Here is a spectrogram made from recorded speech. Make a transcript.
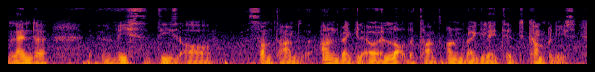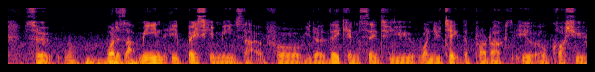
lender this these are sometimes unregulated or a lot of the times unregulated companies. So what does that mean? It basically means that for you know they can say to you when you take the product it will cost you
